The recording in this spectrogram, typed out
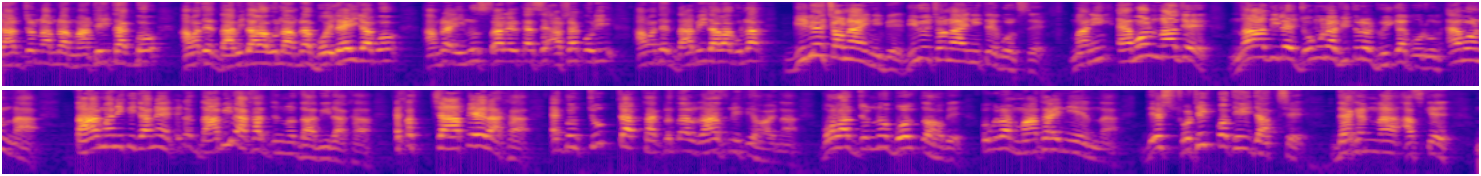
যার জন্য আমরা মাঠেই থাকব, আমাদের দাবি দাওয়াগুলো আমরা বইলেই যাব আমরা ইনুস স্যারের কাছে আশা করি আমাদের দাবি দাওয়াগুলা বিবেচনায় নিবে, বিবেচনায় নিতে বলছে। মানে এমন না যে না দিলে যমুনার ভিতরে ঢুইকা পড়ুম এমন না। তার মানে কি জানেন? এটা দাবি রাখার জন্য দাবি রাখা, একটা চাপে রাখা। একদম চুপচাপ থাকলে তার রাজনীতি হয় না। বলার জন্য বলতে হবে, ওগুলা মাথায় নিয়েন না। দেশ সঠিক পথেই যাচ্ছে। দেখেন না, আজকে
